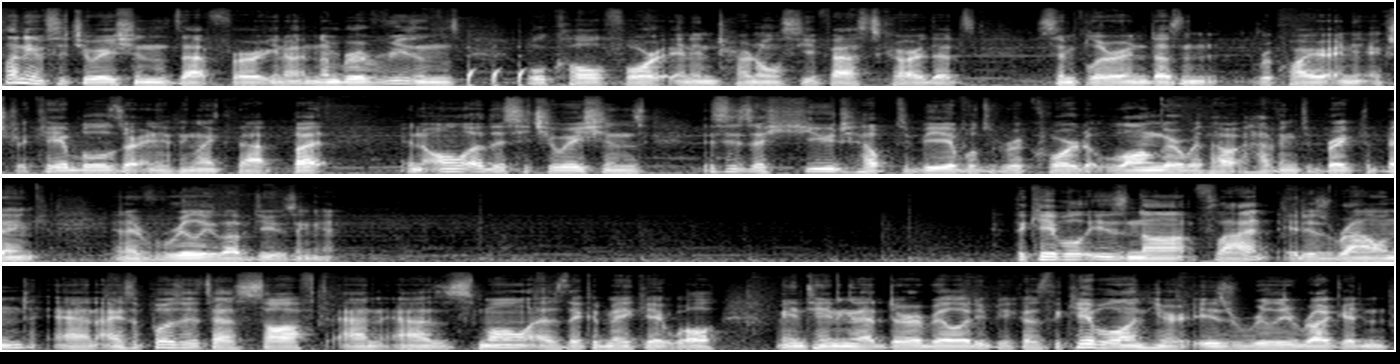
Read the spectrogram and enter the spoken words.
plenty of situations that for you know a number of reasons will call for an internal CFast card that's simpler and doesn't require any extra cables or anything like that. But in all other situations, this is a huge help to be able to record longer without having to break the bank, and I've really loved using it. The cable is not flat, it is round, and I suppose it's as soft and as small as they could make it while maintaining that durability because the cable on here is really rugged and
